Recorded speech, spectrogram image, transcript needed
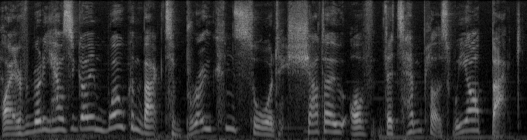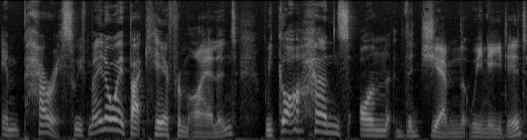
Hi everybody, how's it going? Welcome back to Broken Sword Shadow of the Templars. We are back in Paris. We've made our way back here from Ireland. We got our hands on the gem that we needed,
